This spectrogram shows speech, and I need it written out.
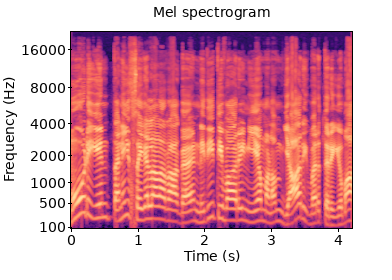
மோடியின் தனி செயலாளராக நிதி திவாரி நியமனம் யார் இவர் தெரியுமா?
